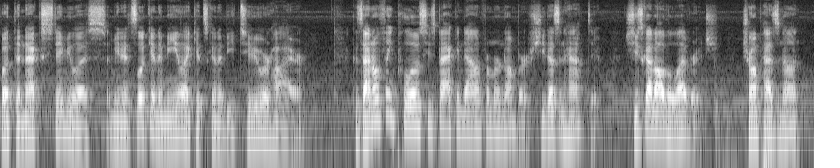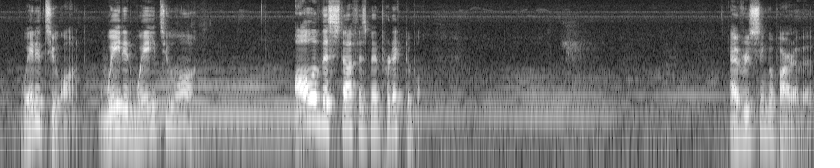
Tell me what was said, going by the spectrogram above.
But the next stimulus, I mean, it's looking to me like it's going to be two or higher. Because I don't think Pelosi's backing down from her number. She doesn't have to. She's got all the leverage. Trump has none. Waited too long. Waited way too long. All of this stuff has been predictable. Every single part of it.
